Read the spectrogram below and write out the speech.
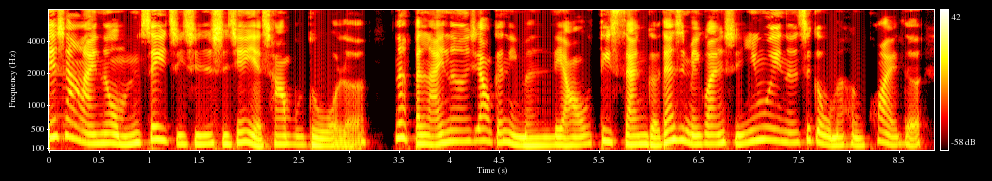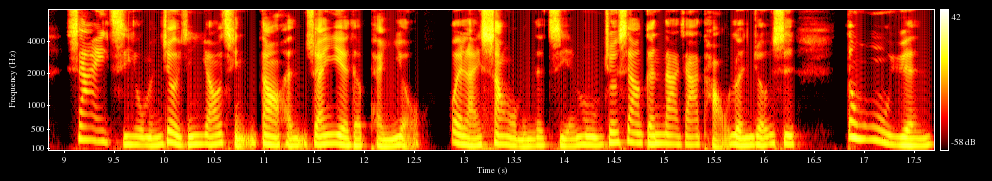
接下来呢，我们这一集其实时间也差不多了。那本来呢要跟你们聊第三个，但是没关系，因为呢这个我们很快的下一集我们就已经邀请到很专业的朋友。会来上我们的节目，就是要跟大家讨论，就是动物园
